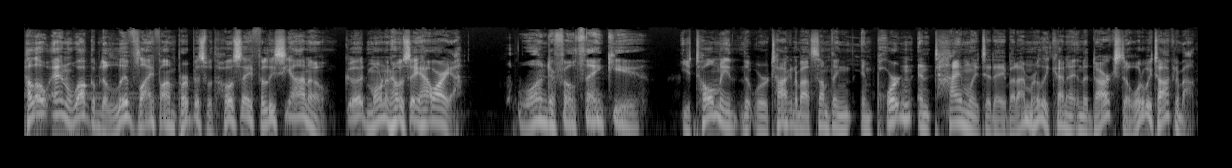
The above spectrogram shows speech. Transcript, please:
Hello and welcome to Live Life on Purpose with Jose Feliciano. Good morning, Jose. How are you? Wonderful. Thank you. You told me that we're talking about something important and timely today, but I'm really kind of in the dark still. What are we talking about?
